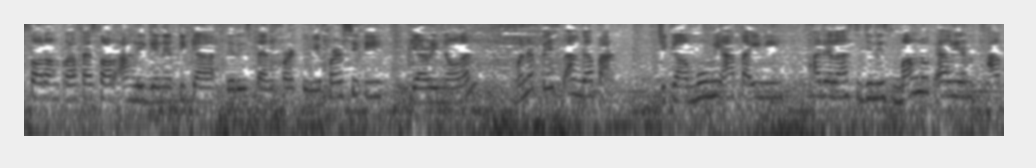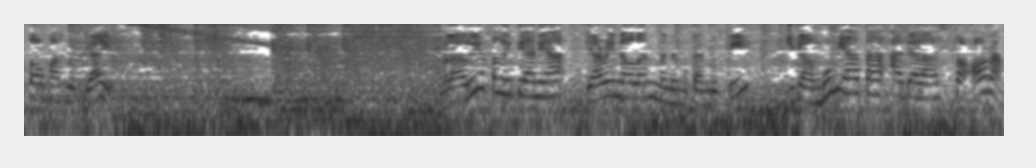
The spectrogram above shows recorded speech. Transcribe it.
seorang profesor ahli genetika dari Stanford University, Gary Nolan, menepis anggapan jika mumi Ata ini adalah sejenis makhluk alien atau makhluk gaib. Melalui penelitiannya, Gary Nolan menemukan bukti jika mumi Ata adalah seorang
